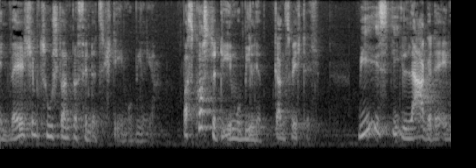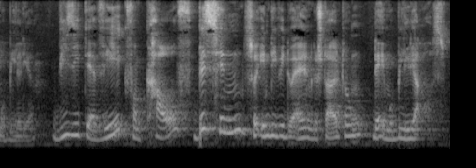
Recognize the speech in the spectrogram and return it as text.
In welchem Zustand befindet sich die Immobilie? Was kostet die Immobilie? Ganz wichtig. Wie ist die Lage der Immobilie? Wie sieht der Weg vom Kauf bis hin zur individuellen Gestaltung der Immobilie aus?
